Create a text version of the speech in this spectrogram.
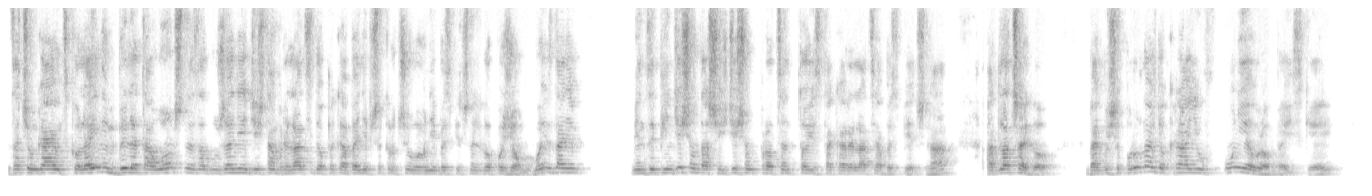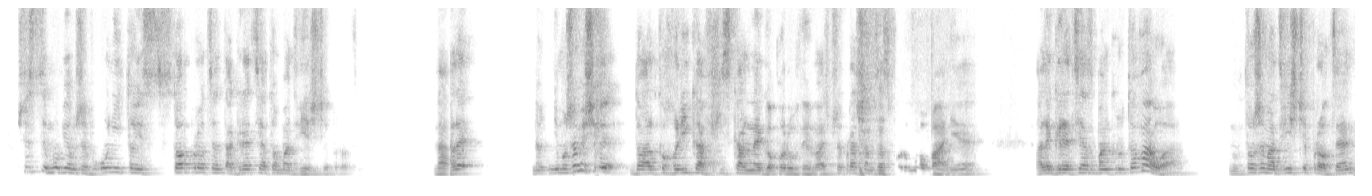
zaciągając kolejnym, byle ta łączne zadłużenie gdzieś tam w relacji do PKB nie przekroczyło niebezpiecznego poziomu. Moim zdaniem między 50 a 60% to jest taka relacja bezpieczna. A dlaczego? Bo jakby się porównać do krajów Unii Europejskiej, wszyscy mówią, że w Unii to jest 100%, a Grecja to ma 200%. No ale no, nie możemy się do alkoholika fiskalnego porównywać, przepraszam za sformułowanie, ale Grecja zbankrutowała. No to, że ma 200%,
